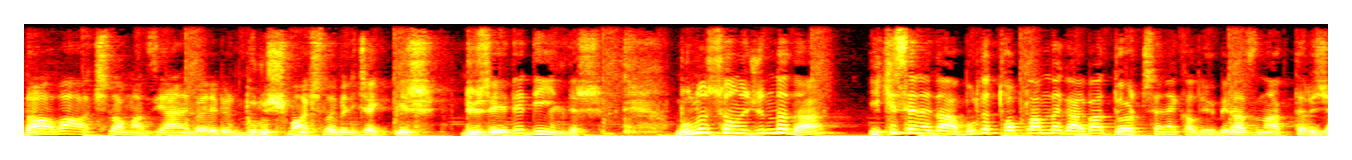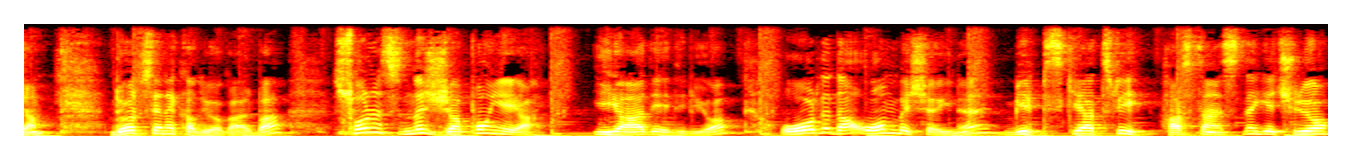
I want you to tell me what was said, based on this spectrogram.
dava açılamaz. Yani böyle bir duruşma açılabilecek bir düzeyde değildir. Bunun sonucunda da 2 sene daha. Burada toplamda galiba 4 sene kalıyor. Birazdan aktaracağım. 4 sene kalıyor galiba. Sonrasında Japonya'ya iade ediliyor. Orada da 15 ayını bir psikiyatri hastanesine geçiriyor.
